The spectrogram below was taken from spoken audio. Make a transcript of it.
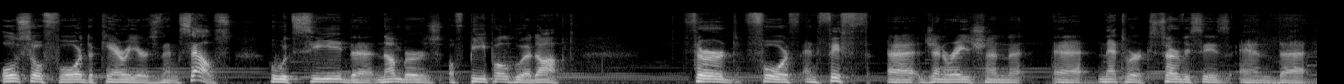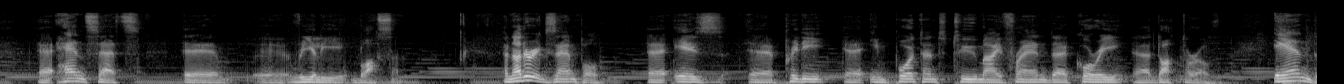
also for the carriers themselves, who would see the numbers of people who adopt third, fourth, and fifth uh, generation uh, network services and uh, uh, handsets um, really blossom. Another example uh, is uh, pretty uh, important to my friend uh, Cory uh, Doctorow and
